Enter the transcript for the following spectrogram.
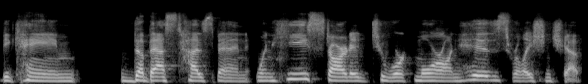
became the best husband when he started to work more on his relationship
